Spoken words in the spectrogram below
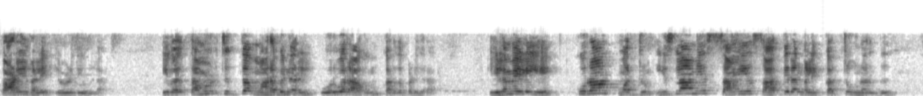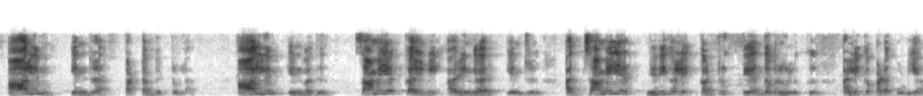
பாடல்களை எழுதியுள்ளார். இவர் தமிழ் சித்த மரபினரில் ஒருவராகவும் கருதப்படுகிறார். இளமையிலேயே குரான் மற்றும் இஸ்லாமிய சமய சாத்திரங்களை கற்று உணர்ந்து ஆலிம் என்ற பட்டம் பெற்றுள்ளார். ஆலிம் என்பது சமய கல்வி அறிஞர் என்று அச்சமய நெறிகளை கற்று தேர்ந்தவர்களுக்கு அளிக்கப்படக்கூடிய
